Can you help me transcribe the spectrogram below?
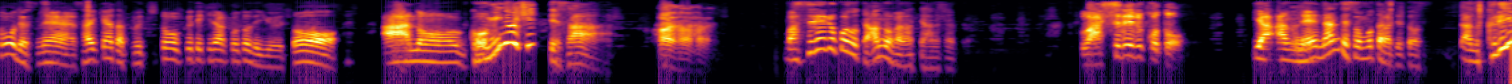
そうですね。最近あったプチトーク的なことで言うと、あの、ゴミの日ってさ、はいはいはい。忘れることってあんのかなって話なんですよ。忘れること。いや、あのね、なんでそう思ったかっていうと、あの、クレヨ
